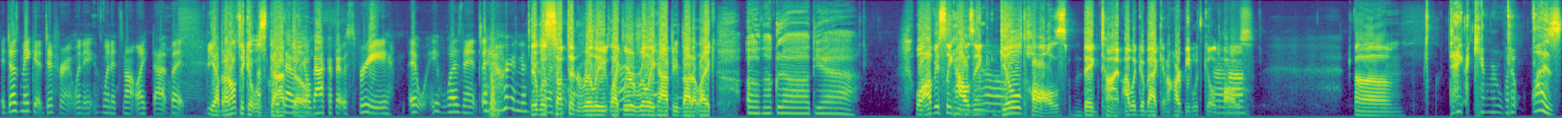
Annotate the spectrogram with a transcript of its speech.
it does make it different when it when it's not like that. But Yeah, but I don't think it was of course, that I would though. go back if it was free. It it wasn't. I don't remember. It was something really like we were really happy about it. Like, oh my glob, yeah. Well, obviously housing guild halls, big time. I would go back in a heartbeat with guild Uh-huh. halls. Um, dang, I can't remember what it was,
